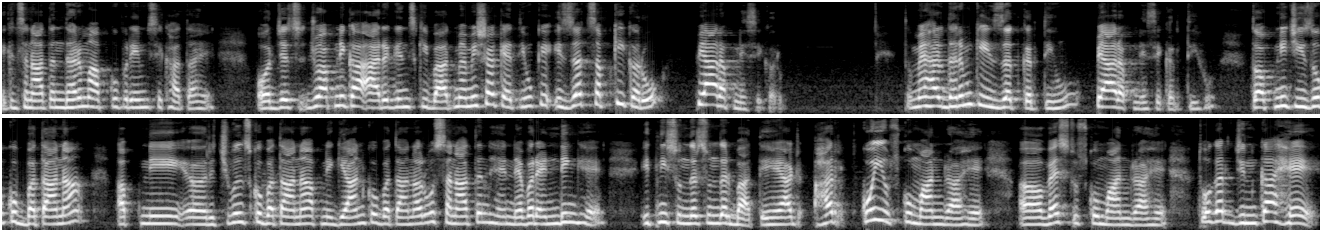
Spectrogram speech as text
लेकिन सनातन धर्म आपको प्रेम सिखाता है। और जिस, जो आपने कहा एरोगेंस की बात, मैं हमेशा कहती हूँ कि इज़्ज़त सबकी करो, प्यार अपने से करो। तो मैं हर धर्म की इज़्ज़त करती हूँ, प्यार अपने से करती हूँ। तो अपनी चीज़ों को बताना अपने रिचुअल्स को बताना, अपने ज्ञान को बताना, और वो सनातन है नेवर एंडिंग है, इतनी सुंदर सुंदर बातें हैं, आज हर कोई उसको मान रहा है वेस्ट उसको मान रहा है तो अगर जिनका है,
